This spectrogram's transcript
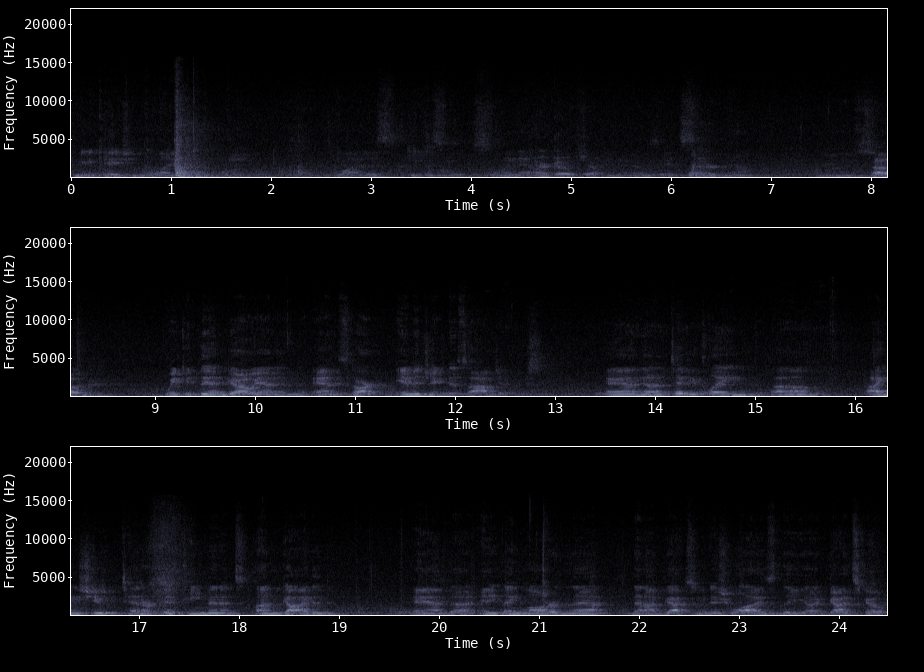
communication delay. That's Why this keeps slowing down. There it goes. It's centered now. So we could then go in and, and start imaging this object. And uh, typically, um, I can shoot ten or fifteen minutes unguided. And uh, anything longer than that, then I've got to initialize the uh, guide scope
